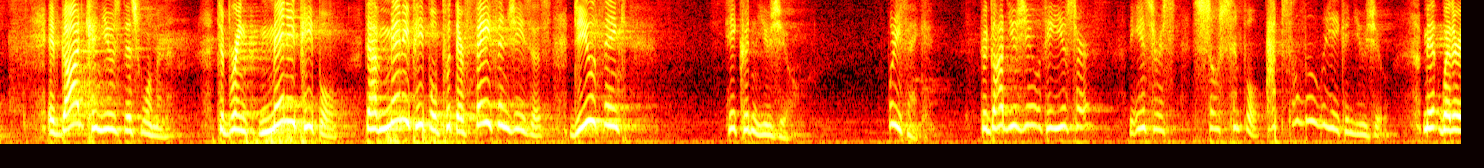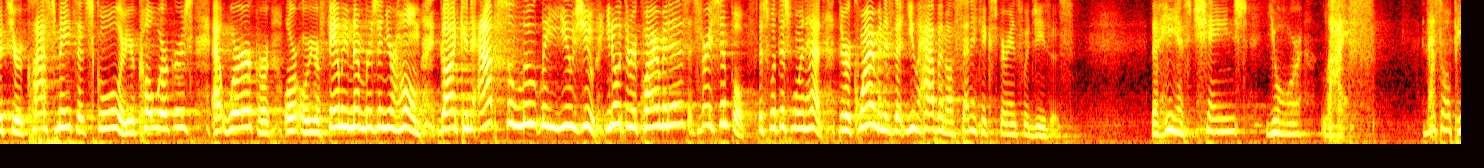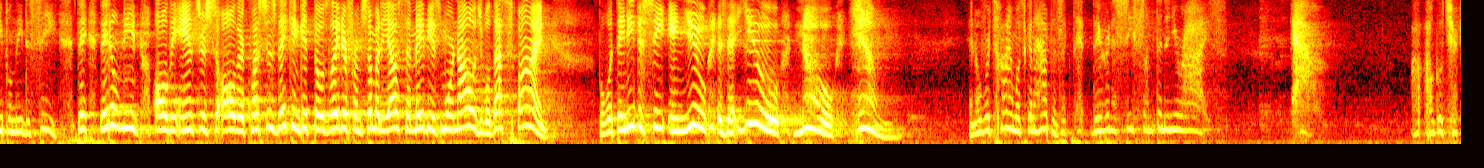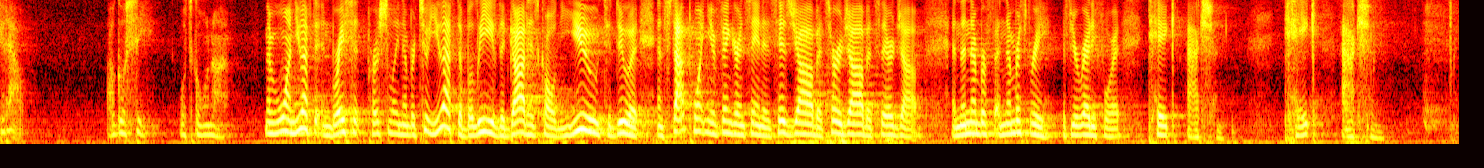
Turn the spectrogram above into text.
If God can use this woman to bring many people, to have many people put their faith in Jesus, do you think he couldn't use you? What do you think? Could God use you if he used her? The answer is so simple. Absolutely, he can use you. Whether it's your classmates at school or your coworkers at work or, or, or, your family members in your home, God can absolutely use you. You know what the requirement is? It's very simple. It's what this woman had. The requirement is that you have an authentic experience with Jesus, that He has changed your life. And that's all people need to see. They, they don't need all the answers to all their questions. They can get those later from somebody else that maybe is more knowledgeable. That's fine. But what they need to see in you is that you know Him. And over time, what's going to happen is like they're going to see something in your eyes. Yeah, I'll go check it out. I'll go see what's going on. Number one, you have to embrace it personally. Number two, you have to believe that God has called you to do it and stop pointing your finger and saying it's his job, it's her job, it's their job. And then number, and number three, if you're ready for it, take action. Take action.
